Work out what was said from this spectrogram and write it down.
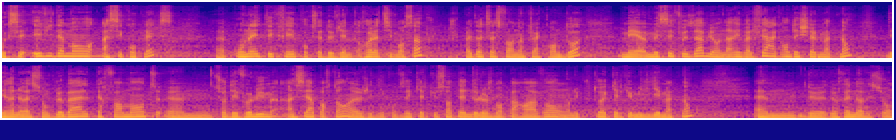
Donc c'est évidemment assez complexe. Euh, on a été créé pour que ça devienne relativement simple. Je ne vais pas dire que ça se fait en un claquement de doigts, mais, euh, mais c'est faisable et on arrive à le faire à grande échelle maintenant. Des rénovations globales, performantes, euh, sur des volumes assez importants. J'ai dit qu'on faisait quelques centaines de logements par an avant, on est plutôt à quelques milliers maintenant de, de rénovations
